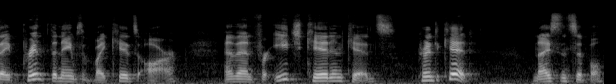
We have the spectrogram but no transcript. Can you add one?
say print the names of my kids are and then for each kid and kids print a kid. Nice and simple.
